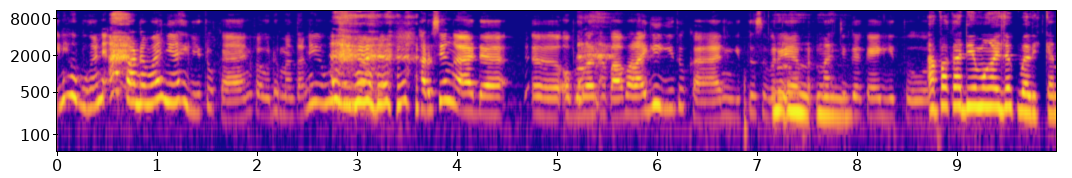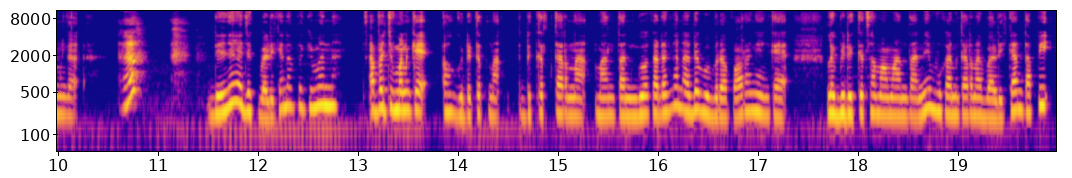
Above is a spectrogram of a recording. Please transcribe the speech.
Ini hubungannya apa namanya? Gitu kan. Kalau udah mantannya ya udah harusnya nggak ada uh, obrolan apa-apa lagi gitu kan. Gitu sebenarnya. Mm -hmm. pernah juga kayak gitu. Apakah dia mau ngajak balikan nggak? Hah dia ngajak balikan apa gimana? Apa cuman kayak oh gue deket deket karena mantan gue kadang kan ada beberapa orang yang kayak lebih deket sama mantannya bukan karena balikan tapi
